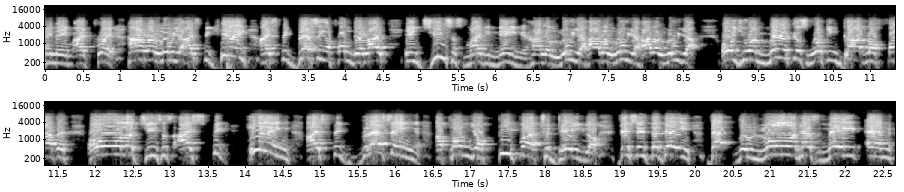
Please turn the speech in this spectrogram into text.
mighty name I pray. Hallelujah. I speak healing. I speak blessing upon their life in Jesus' mighty name. Hallelujah. Hallelujah. Hallelujah. Oh, you are miracles working God, Lord Father. Oh, Lord Jesus, I speak healing. I speak blessing upon your people today, Lord. This is the day that the Lord has made, and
